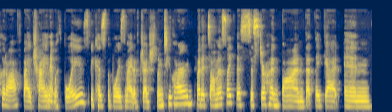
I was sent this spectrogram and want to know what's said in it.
put off by trying it with boys because the boys might have judged them too hard. But it's almost like this sisterhood bond that they get in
